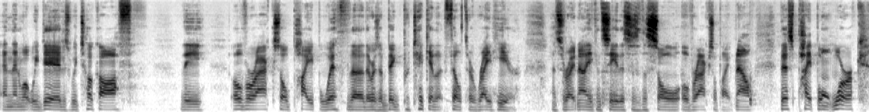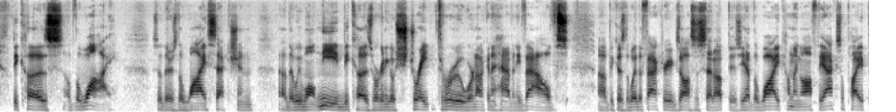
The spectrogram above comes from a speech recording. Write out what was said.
and then what we did is we took off the overaxle pipe with the, there was a big particulate filter right here. And so right now you can see this is the Soul overaxle pipe. Now this pipe won't work because of the Y. So there's the Y section uh, that we won't need because we're going to go straight through. We're not going to have any valves uh, because the way the factory exhaust is set up is you have the Y coming off the axle pipe.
